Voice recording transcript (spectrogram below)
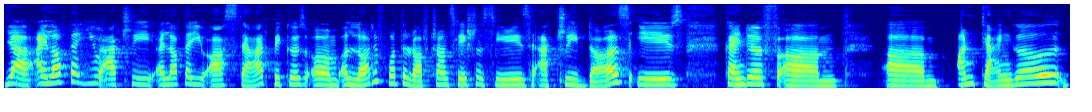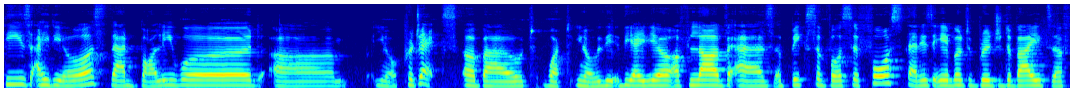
Yeah, I love that you actually I love that you asked that because um, a lot of what the Rough Translation series actually does is kind of um, um, untangle these ideas that Bollywood um, you know projects about what you know the, the idea of love as a big subversive force that is able to bridge divides of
